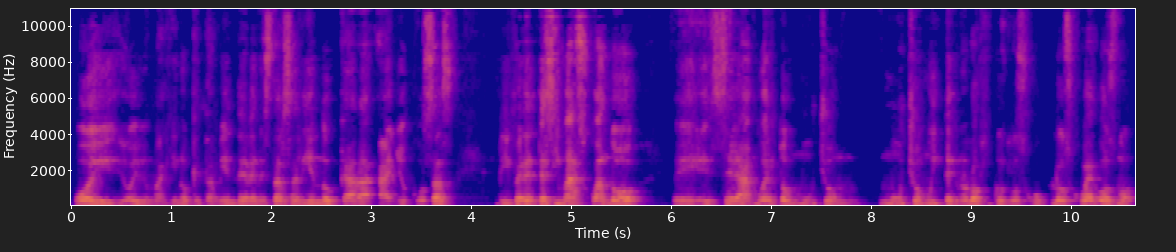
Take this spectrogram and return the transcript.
Hoy, hoy me imagino que también deben estar saliendo cada año cosas diferentes y más cuando eh, se han vuelto mucho, mucho, muy tecnológicos los, los juegos, ¿no?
